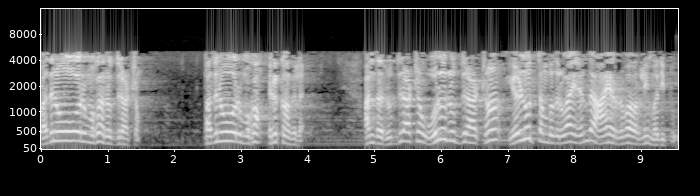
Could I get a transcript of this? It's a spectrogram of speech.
பதினோரு முகம் ருத்ராட்சம். பதினோரு முகம் இருக்கும் அதுல. அந்த ருத்ராட்சம் ஒரு ருத்ராட்சம் எழுநூத்தி ஐம்பது ரூபாயிலிருந்து ஆயிரம் ரூபாய் வரலையும் மதிப்பு.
